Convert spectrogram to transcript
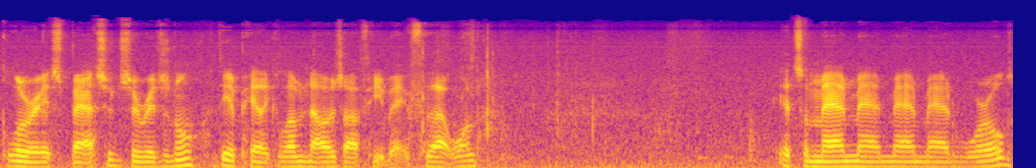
Glorious Bastards original. I think I paid like eleven dollars off eBay for that one. It's a mad, mad, mad, mad world.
